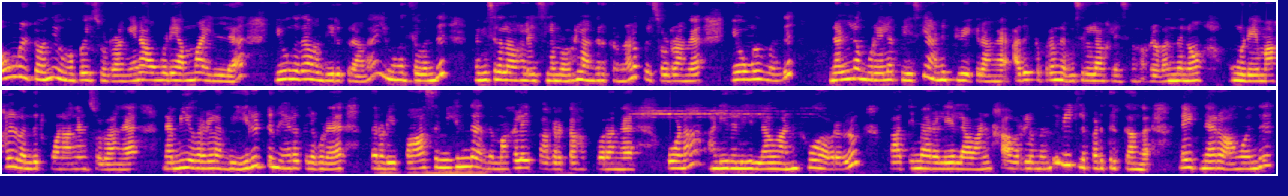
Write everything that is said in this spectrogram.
அவங்கள்ட்ட வந்து இவங்க போய் சொல்றாங்க. ஏன்னா அவங்களுடைய அம்மா இல்லை. இவங்க தான் வந்து இருக்கிறாங்க. இவங்கள்ட்ட வந்து நபி ஸல்லல்லாஹு அலி இஸ்லாம் அவர்கள் அங்கே இருக்கிறனால போய் சொல்றாங்க. இவங்களும் வந்து நல்ல முறையில பேசி அனுப்பி வைக்கிறாங்க. அதுக்கப்புறம் நபி சொல்லா அலிஸ்லாம் அவர்கள் வந்தனும் உங்களுடைய மகள் வந்துட்டு போனாங்கன்னு சொல்றாங்க. நபி அவர்கள் அந்த இருட்டு நேரத்துல கூட தன்னுடைய பாசம் மிகுந்த அந்த மகளை பார்க்கறதுக்காக போறாங்க. போனா அலிர் அலி அல்லா அன்ஹு அவர்களும் பாத்திமா அலி அல்லா அன்ஹா அவர்களும் வந்து வீட்டுல படுத்திருக்காங்க. நைட் நேரம் அவங்க வந்து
